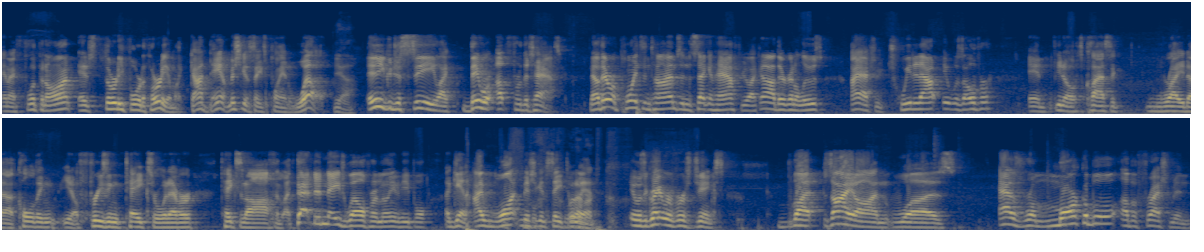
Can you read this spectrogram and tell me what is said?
and I flip it on, and it's 34 to 30. I'm like, God damn, Michigan State's playing well. Yeah. And then you could just see like they were up for the task. Now there were points and times in the second half you're like, oh, they're going to lose. I actually tweeted out it was over and you know it's classic right uh, colding you know freezing takes or whatever takes it off and like that didn't age well for a million people. Again i want michigan state to Whatever. win. It was a great reverse jinx. But zion was as remarkable of a freshman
